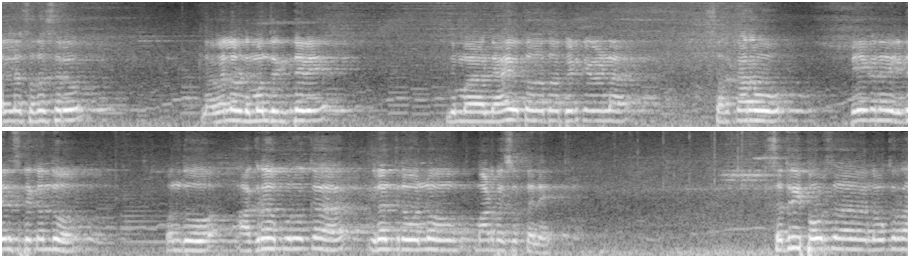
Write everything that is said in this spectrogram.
ಎಲ್ಲ ಸದಸ್ಯರು, ನಾವೆಲ್ಲರೂ ನಿಮ್ಮೊಂದಿಗೆ ಇದ್ದೇವೆ. ನಿಮ್ಮ ನ್ಯಾಯಯುತವಾದ ಬೇಡಿಕೆಗಳನ್ನ ಸರ್ಕಾರವು ಬೇಗನೆ ಈಡೇರಿಸಬೇಕೆಂದು ಒಂದು ಆಗ್ರಹಪೂರ್ವಕ ವಿನಂತಿಯನ್ನು ಮಾಡಬಯಸುತ್ತೇನೆ. ಸದ್ರಿ ಪೌರ ನೌಕರರ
